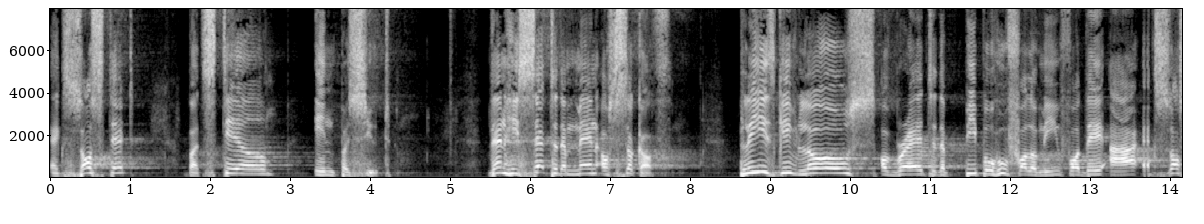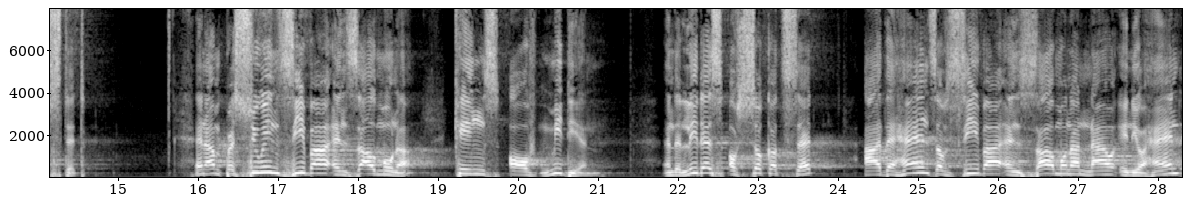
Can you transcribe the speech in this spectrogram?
Exhausted, but still in pursuit. Then he said to the men of Succoth, Please give loaves of bread to the people who follow me, for they are exhausted. And I'm pursuing Zebah and Zalmunna, kings of Midian. And the leaders of Succoth said, are the hands of Zebah and Zalmunna now in your hand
